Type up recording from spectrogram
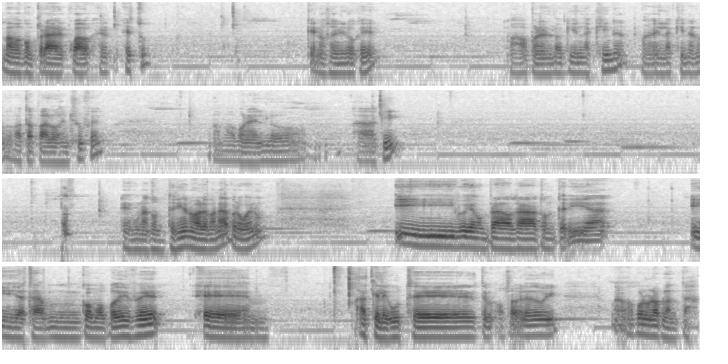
vamos a comprar esto, que no sé ni lo que es. Vamos a ponerlo aquí en la esquina. Bueno, en la esquina no, va a tapar los enchufes. Vamos a ponerlo aquí. Es una tontería, no vale para nada, pero bueno. Y voy a comprar otra tontería. Y ya está. Como podéis ver, eh, al que le guste otra vez le doy. Bueno, vamos a poner una planta.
